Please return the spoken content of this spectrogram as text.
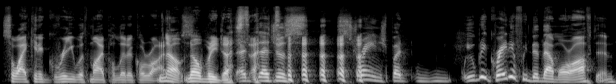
so I can agree with my political right No, nobody does that, that. that's just strange. But it would be great if we did that more often.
